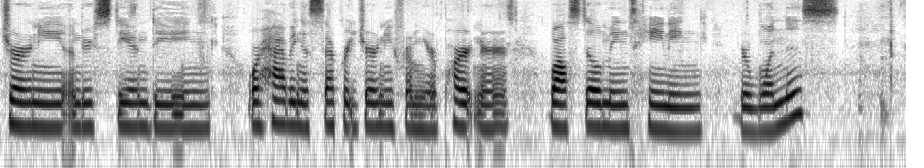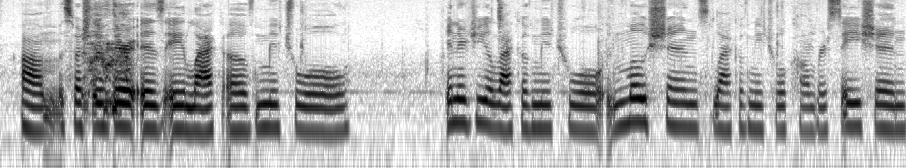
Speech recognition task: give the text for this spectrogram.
journey, understanding, or having a separate journey from your partner while still maintaining your oneness, um, especially if there is a lack of mutual energy, a lack of mutual emotions, lack of mutual conversation,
